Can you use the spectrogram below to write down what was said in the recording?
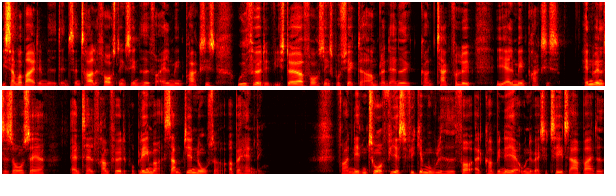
I samarbejde med den centrale forskningsenhed for almen praksis udførte vi større forskningsprojekter om blandt andet kontaktforløb i almen praksis, henvendelsesårsager, antal fremførte problemer samt diagnoser og behandling. Fra 1982 fik jeg mulighed for at kombinere universitetsarbejdet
